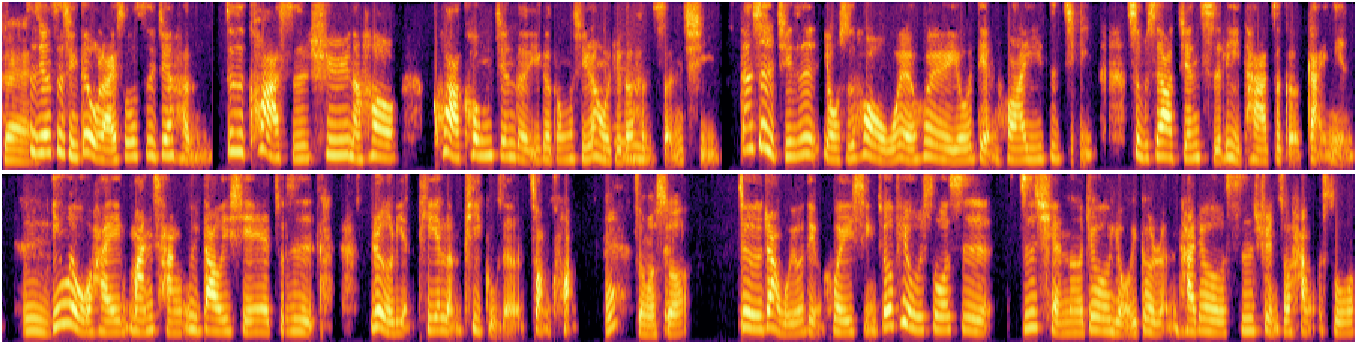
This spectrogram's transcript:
对这件事情对我来说是一件很就是跨时区，然后跨空间的一个东西，让我觉得很嗯神奇。但是其实有时候我也会有点怀疑自己是不是要坚持利他这个概念，嗯，因为我还蛮常遇到一些就是热脸贴冷屁股的状况。哦，怎么说？就让我有点灰心。就譬如说是之前呢，就有一个人他就私讯就和我说，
